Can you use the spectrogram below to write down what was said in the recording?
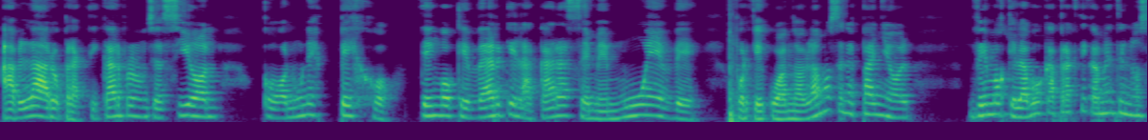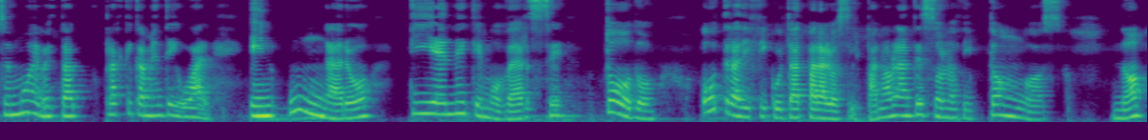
hablar o practicar pronunciación con un espejo. Tengo que ver que la cara se me mueve, porque cuando hablamos en español vemos que la boca prácticamente no se mueve, está prácticamente igual. En húngaro tiene que moverse todo. Otra dificultad para los hispanohablantes son los diptongos, ¿no?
